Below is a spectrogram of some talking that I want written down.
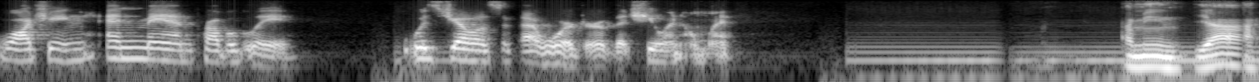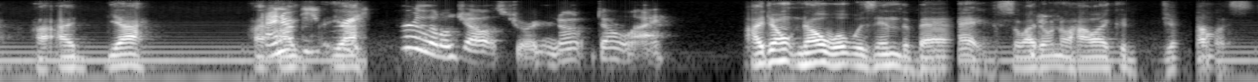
watching and man probably was jealous of that wardrobe that she went home with. I mean, yeah, I, I yeah. I, know you were, yeah. you were a little jealous, Jordan. Don't don't lie. I don't know what was in the bag, so I don't know how I could be jealous.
